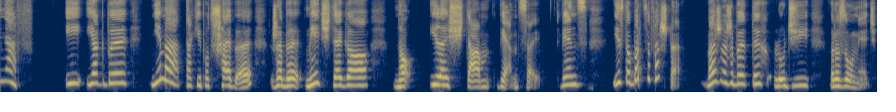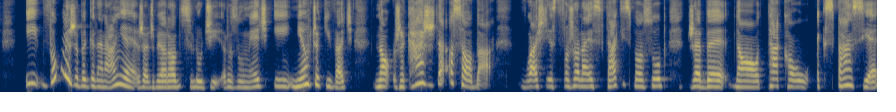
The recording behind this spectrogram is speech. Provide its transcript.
enough. I jakby nie ma takiej potrzeby, żeby mieć tego no, ileś tam więcej. Więc jest to bardzo ważne. Ważne, żeby tych ludzi rozumieć. I w ogóle, żeby generalnie rzecz biorąc ludzi rozumieć i nie oczekiwać, no, że każda osoba właśnie stworzona jest w taki sposób, żeby no, taką ekspansję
